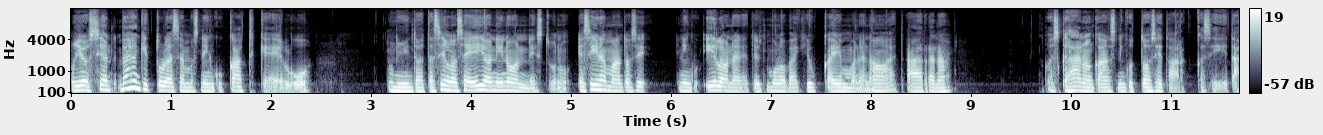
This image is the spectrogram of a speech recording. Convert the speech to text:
Ja jos siellä vähänkin tulee semmoista niin kuin katkeilua, niin tota, silloin se ei ole niin onnistunut. Ja siinä mä oon tosi niin kuin iloinen, että nyt mulla on vaikka Jukka Immonen A, että R koska hän on myös niin tosi tarkka siitä,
